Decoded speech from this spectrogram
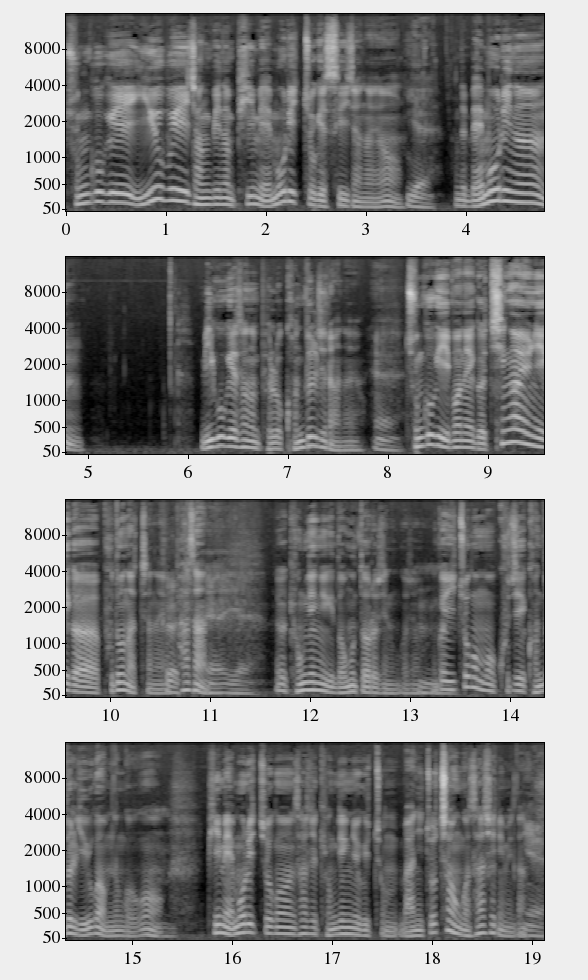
중국의 EUV 장비는 비메모리 쪽에 쓰이잖아요. 예. 근데 메모리는 미국에서는 별로 건들질 않아요. 예. 중국이 이번에 그 칭하윤이가 부도났잖아요. 그렇죠. 파산. 예, 예. 그러니까 경쟁력이 너무 떨어지는 거죠. 음. 그러니까 이쪽은 뭐 굳이 건들 이유가 없는 거고 음. 비메모리 쪽은 사실 경쟁력이 좀 많이 쫓아온 건 사실입니다. 예.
